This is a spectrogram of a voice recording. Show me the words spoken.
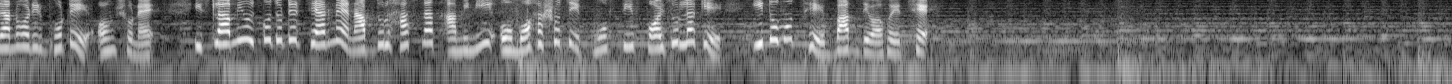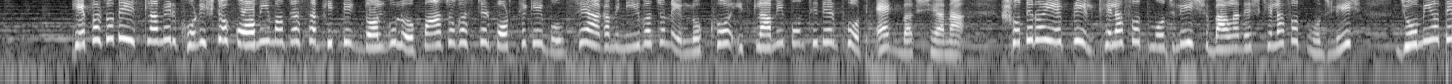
জানুয়ারির ভোটে অংশ নেয়। ইসলামী ঐক্যজোটের চেয়ারম্যান আব্দুল হাসনাত আমিনী ও মহাসচিব মুফতি ফয়জুল্লাহকে ইতোমধ্যে বাদ দেওয়া হয়েছে। হেফাজতে ইসলামের ঘনিষ্ঠ কওমি মাদ্রাসা ভিত্তিক দলগুলো পাঁচ অগস্টের পর থেকেই বলছে আগামী নির্বাচনের লক্ষ্য ইসলামী পন্থীদের ভোট এক বাক্সে আনা। সতেরোই এপ্রিল খেলাফত মজলিস, বাংলাদেশ খেলাফত মজলিস, জমিয়তে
